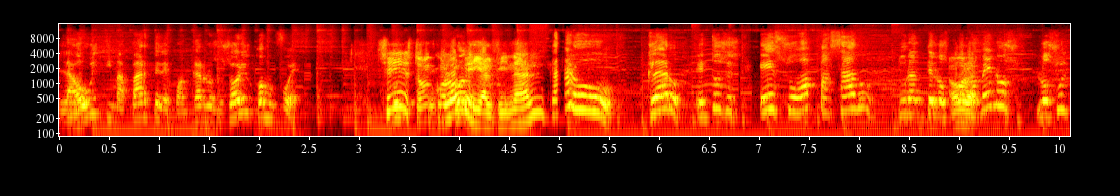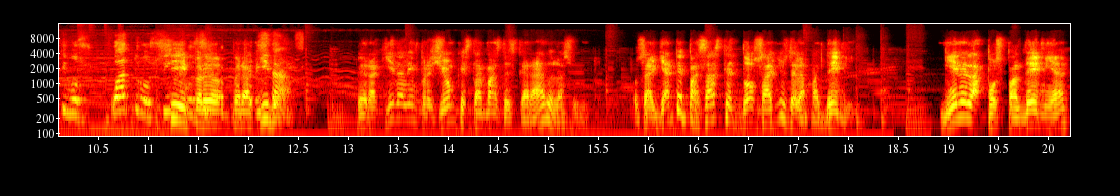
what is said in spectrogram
la última parte de Juan Carlos Osorio, ¿cómo fue? Sí, estuvo en Colombia y al final. Claro, claro. Entonces, eso ha pasado durante los, por lo menos, los últimos cuatro o cinco Sí, pero, pero, aquí pero aquí da la impresión que está más descarado el asunto. O sea, ya te pasaste dos años de la pandemia. Viene la pospandemia,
